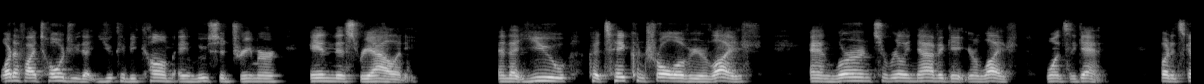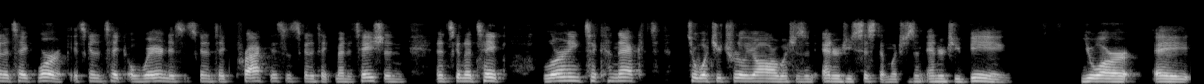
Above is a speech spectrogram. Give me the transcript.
what if I told you that you could become a lucid dreamer in this reality and that you could take control over your life and learn to really navigate your life once again? But it's going to take work. It's going to take awareness. It's going to take practice. It's going to take meditation. And it's going to take learning to connect to what you truly are, which is an energy system, which is an energy being. You are a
